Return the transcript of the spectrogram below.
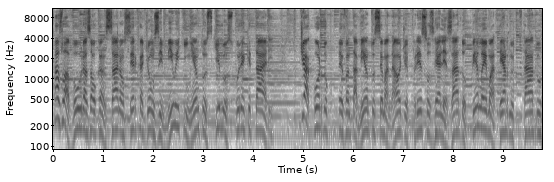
as lavouras alcançaram cerca de 11.500 quilos por hectare. De acordo com o levantamento semanal de preços realizado pela Emater no estado,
